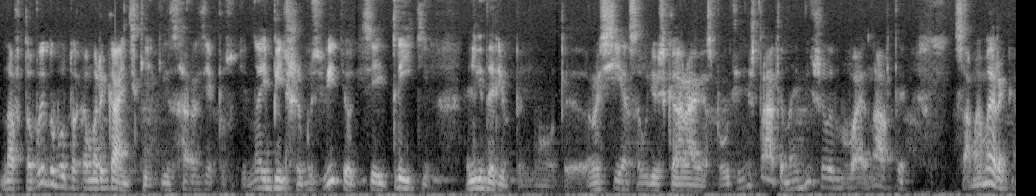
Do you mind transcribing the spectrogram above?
нафтовидобуток американський, який зараз є по суті найбільшим у світі, от цієї трійки лідерів, так мовити, Росія, Саудівська Аравія, Сполучені Штати, найбільше видобуває нафти саме Америка.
